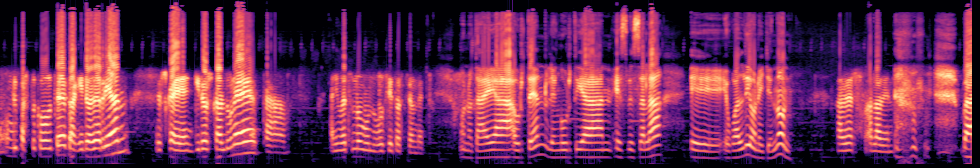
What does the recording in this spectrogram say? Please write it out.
ongi pastuko dute, eta giro ederrian, euskaien giro euskaldune, eta animetzen du mundu guzti etortzen dut. Bueno, eta ea aurten, lehen urtean ez bezala, e, egualdi honek jendun. A ber, ala den. ba,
